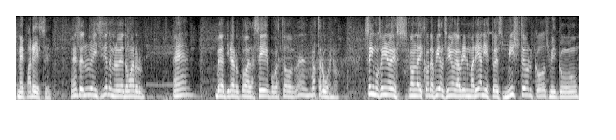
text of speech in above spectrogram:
me parece. ¿Eh? Ese lunes 17 me lo voy a tomar, ¿eh? voy a tirar todas las épocas, todo. Eh, va a estar bueno. Seguimos, señores, con la discografía del señor Gabriel Mariani. Esto es Mr. Cósmico.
